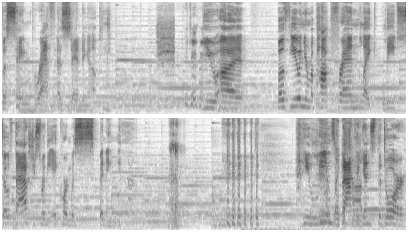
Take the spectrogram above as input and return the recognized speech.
the same breath as standing up. you uh both you and your Mapach friend like leave so fast you swear the acorn was spinning. he leans Like back against the door.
